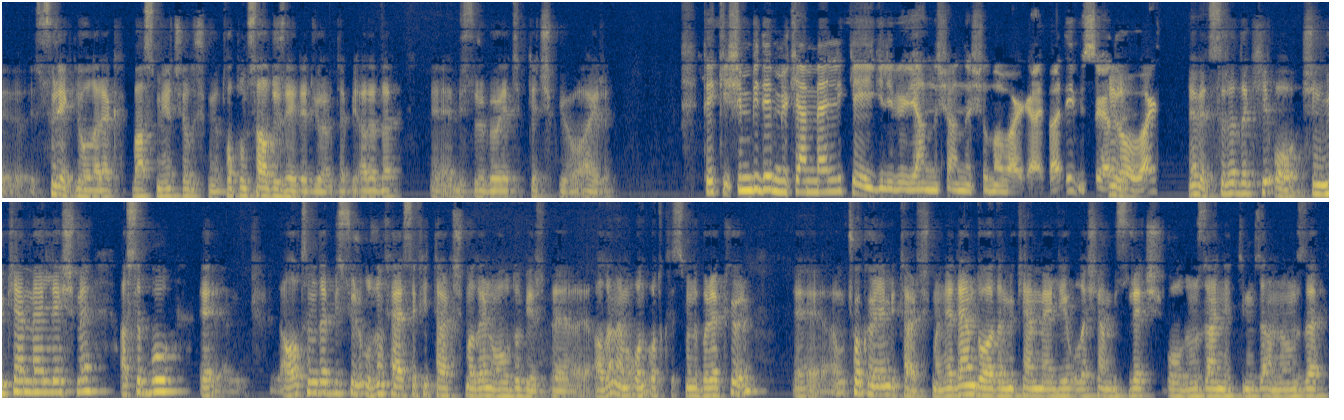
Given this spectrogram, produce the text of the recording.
e, sürekli olarak basmaya çalışmıyor. Toplumsal düzeyde diyorum tabii. Arada e, bir sürü böyle tipte çıkıyor o ayrı. Peki şimdi bir de mükemmellikle ilgili bir yanlış anlaşılma var galiba değil mi? Sırada evet. o var. Evet sıradaki o. Şimdi mükemmelleşme aslında bu e, altında bir sürü uzun felsefi tartışmaların olduğu bir e, alan ama o, o kısmını bırakıyorum. E, ama çok önemli bir tartışma. Neden doğada mükemmelliğe ulaşan bir süreç olduğunu zannettiğimizi anlamamıza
